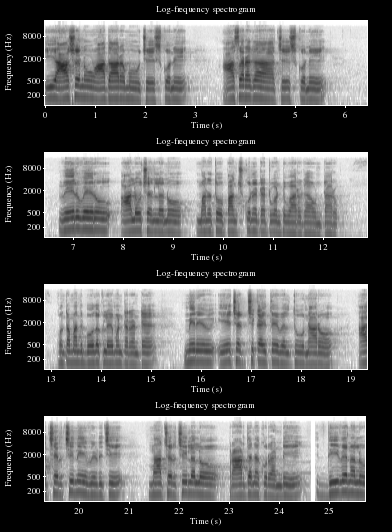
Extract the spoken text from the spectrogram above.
ఈ ఆశను ఆధారము చేసుకొని ఆసరగా చేసుకొని వేరు వేరు ఆలోచనలను మనతో పంచుకునేటటువంటి వారుగా ఉంటారు. కొంతమంది బోధకులు ఏమంటారంటే మీరు ఏ చర్చికైతే వెళ్తూ ఉన్నారో ఆ చర్చిని విడిచి మా చర్చిలలో ప్రార్థనకు రండి దీవెనలు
